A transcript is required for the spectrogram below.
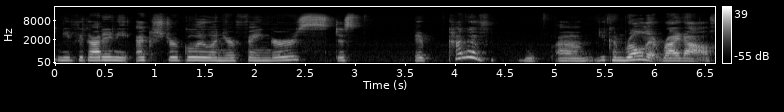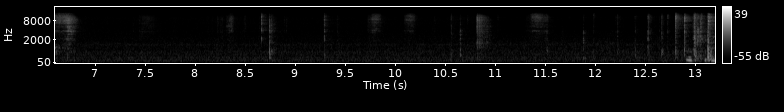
And if you got any extra glue on your fingers, just it kind of um, you can roll it right off. Okay.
